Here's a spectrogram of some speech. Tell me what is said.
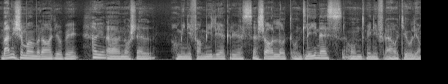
wenn ich schon mal im Radio bin, Oh ja. äh, noch schnell an meine Familie grüßen, Charlotte und Lines und meine Frau Julia.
